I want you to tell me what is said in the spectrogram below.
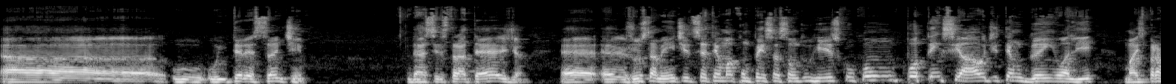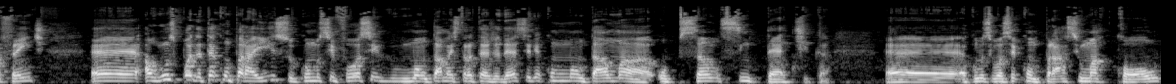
Ah, o, o, interessante dessa estratégia é, é, justamente de você ter uma compensação do risco com um potencial de ter um ganho ali mais para frente. É, alguns podem até comparar isso como se fosse montar uma estratégia dessa, seria como montar uma opção sintética. É, é como se você comprasse uma call,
